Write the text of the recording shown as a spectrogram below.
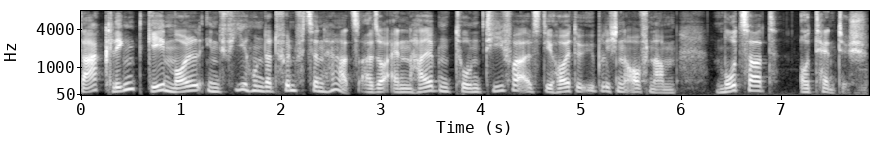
Da klingt G-Moll in 415 Hertz, also einen halben Ton tiefer als die heute üblichen Aufnahmen. Mozart authentisch.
